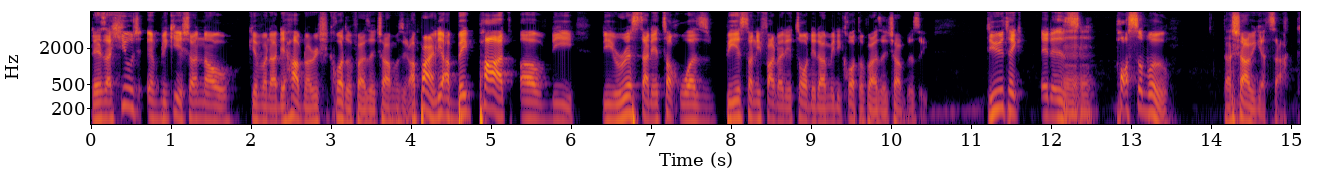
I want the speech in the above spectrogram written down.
there's a huge implication now, given that they have not reached the quarterfinals of League. Apparently, a big part of the the risk that they took was based on the fact that they thought they'd have made the quarterfinals of Champions League. Do you think it is Mhm. possible that Xavi gets sacked?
